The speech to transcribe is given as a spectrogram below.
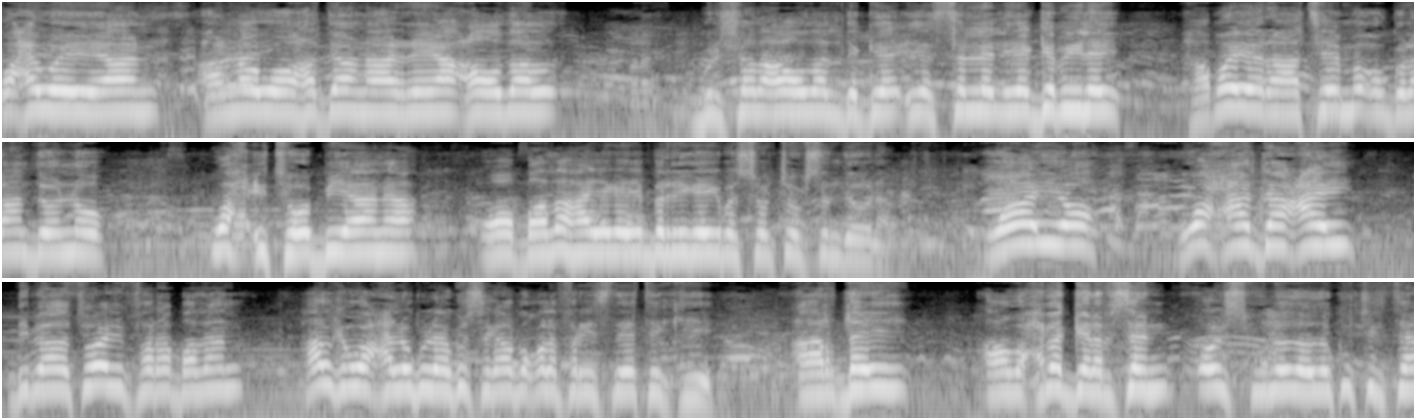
waxa weeyaan annagu haddaan reer awdal bulshada awdal dege iyo sallel iyo gabiley haba yaraatee ma oggolaan doonno wax etoobiyana oo badahayaga iyo berrigaygaba soo joogsan doona. Waayo waxaa dhacay dhibaatooyin fara badan. Halkan waxaa lagu lehay kun sagaal boqol afar iyo siddeetankii. Arday aan waxba galabsan oo iskuulladooda ku jirta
